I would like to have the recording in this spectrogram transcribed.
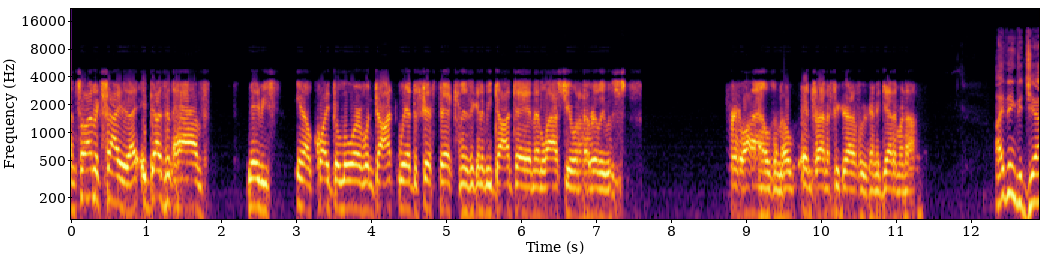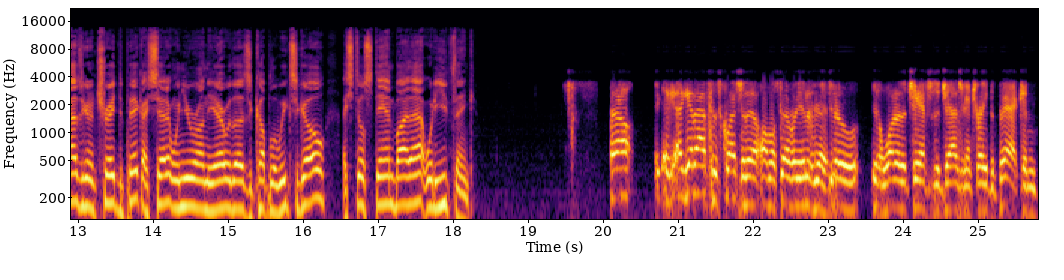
and so I'm excited. It doesn't have maybe you know quite the lure of when Dante, we had the fifth pick, and is it going to be Dante? And then last year when I really was Trey Lyles and hope, and trying to figure out if we were going to get him or not. I think the Jazz are going to trade the pick. I said it when you were on the air with us a couple of weeks ago. I still stand by that. What do you think? Well, I get asked this question almost every interview I do. You know, what are the chances the Jazz are going to trade the pick? And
